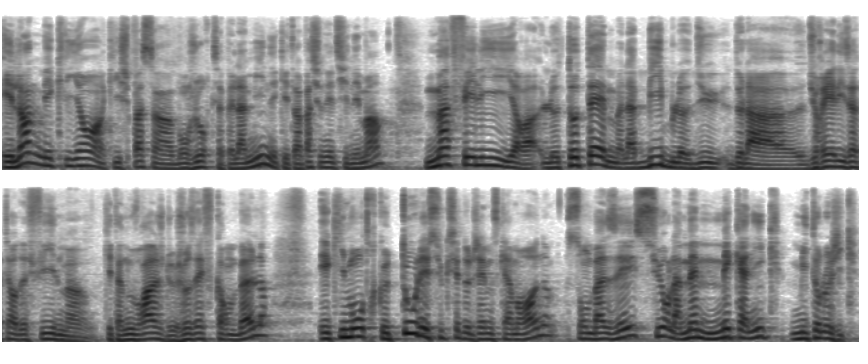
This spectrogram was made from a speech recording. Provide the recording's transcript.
Et l'un de mes clients, à qui je passe un bonjour, qui s'appelle Amine, et qui est un passionné de cinéma, m'a fait lire le totem, la Bible du, de la- du réalisateur de film, qui est un ouvrage de Joseph Campbell, et qui montre que tous les succès de James Cameron sont basés sur la même mécanique mythologique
